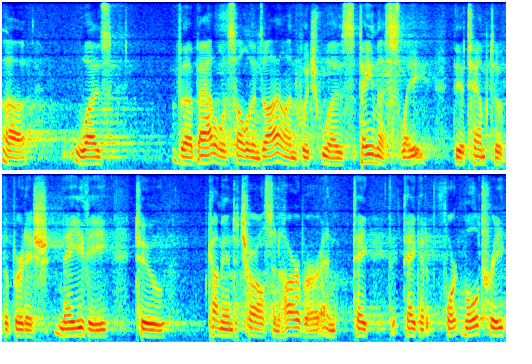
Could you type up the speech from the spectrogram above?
uh, was the Battle of Sullivan's Island, which was famously the attempt of the British Navy to come into Charleston Harbor and take, take it at Fort Moultrie,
